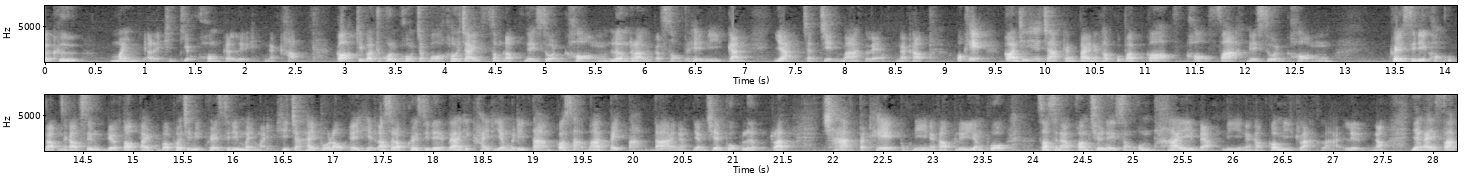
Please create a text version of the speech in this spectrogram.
ก็คือ ไม่มีอะไรที่เกี่ยวข้องกันเลยนะครับ ก็คิดว่าทุกคนคงจะบอกเข้าใจสำหรับในส่วนของเรื่องราวเกี่ยวกับ 2 ประเทศนี้กันอย่างชัดเจนมากแล้วนะครับ โอเค ก่อนที่จะจากกันไปนะครับครูปั๊บก็ขอฝากในส่วนของเควสซีรีส์ของครูปั๊บนะครับ ซึ่งเดี๋ยวต่อไปครูปั๊บก็จะมีเควสซีรีส์ใหม่ๆ ที่จะให้พวกเราได้เห็น และสำหรับเควสซีรีส์แรกที่ใครที่ยังไม่ได้ตามก็สามารถไปตามได้นะ อย่างเช่นพวกเรื่องรัฐชาติประเทศพวกนี้นะครับ หรืออย่างพวก ศาสนาความเชื่อในสังคมไทยแบบนี้นะครับก็มีหลากหลายเลยเนาะยังไงฝาก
